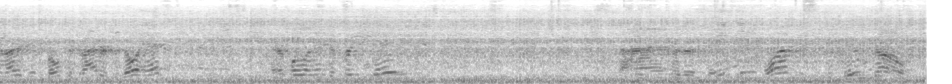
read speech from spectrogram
another, get both the drivers to go ahead. They're pulling into free stage. Time for the safety. One, two, go.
